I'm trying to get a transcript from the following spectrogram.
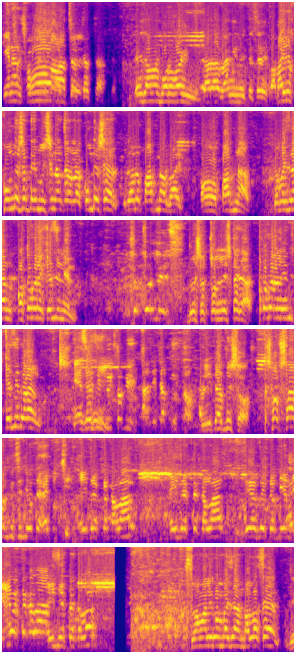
কেনার সময় আচ্ছা আচ্ছা আচ্ছা। এই যে আমার বড় ভাই তারা ভাঙি নিতেছে। ভাইরা কোন দেশের থেকে মেশিন আনছে আপনারা? কোন দেশের? এটা হলো পাবনার ভাই। ও পাবনার। তো ভাইজান কত করে কেজি নেন? দুশো চল্লিশ টাকা। কত করে নেন? কেজি ধরেন। কেজি লিটার দুশো সব সার দিচ্ছি দিয়ে দেখাই দিচ্ছি। এই যে একটা কালার এই যে একটা কালার দিয়ে নেন এই যে একটা কালার। আলাইকুম ভাইজান ভালো আছেন? জি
